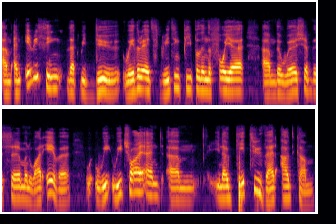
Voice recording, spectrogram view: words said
Um, and everything that we do, whether it's greeting people in the foyer, um, the worship, the sermon, whatever, we, we try and, um, you know, get to that outcome.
